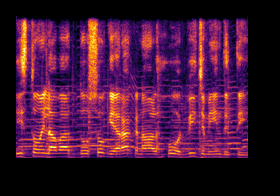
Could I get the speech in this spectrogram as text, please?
ਇਸ ਤੋਂ ਇਲਾਵਾ 211 ਕਨਾਲ ਹੋਰ ਵੀ ਜ਼ਮੀਨ ਦਿੱਤੀ।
